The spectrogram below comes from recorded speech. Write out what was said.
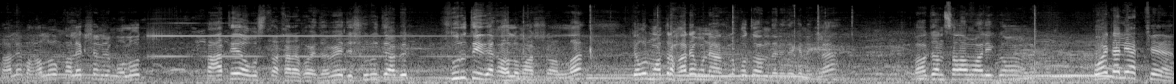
তাহলে ভালো কালেকশনের বলদ তাতে অবস্থা খারাপ হয়ে যাবে। যে শুরুতে আবির শুরুতেই দেখা হলো মার্শাল্লাহ কেবলমাত্র হাটে মনে আসলো কত আমদানি দেখেন এগুলা? বাবজান সালাম আলাইকুম। কয়টা লিয়াচ্ছেন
